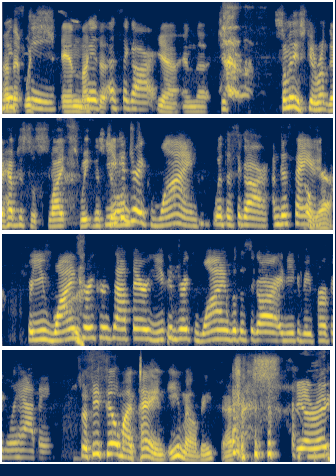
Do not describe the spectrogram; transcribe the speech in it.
uh, that- whiskey which- and like with the- a cigar. Yeah, and the just some of these good rum, they have just a slight sweetness to You them. can drink wine with a cigar. I'm just saying. Oh, yeah. For you wine drinkers out there, you can drink wine with a cigar and you can be perfectly happy. So if you feel my pain, email me. yeah, right.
